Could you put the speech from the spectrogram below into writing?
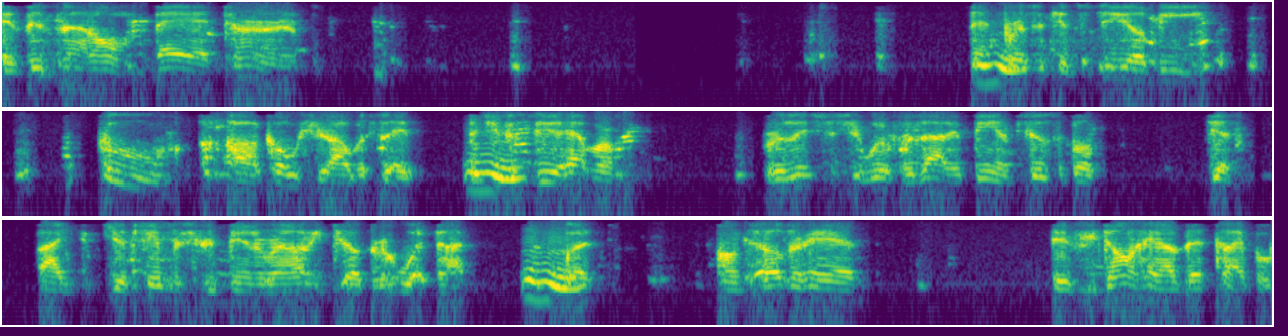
if it's not on bad terms, that mm-hmm. person can still be cool, uh, kosher, I would say. That mm-hmm. you can still have a relationship with without it being physical, just like your chemistry being around each other or whatnot. Mm-hmm. But on the other hand, if you don't have that type of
